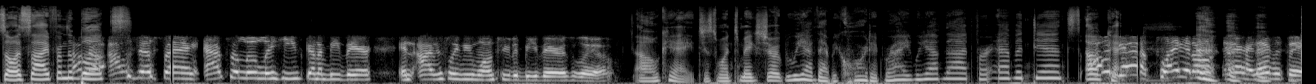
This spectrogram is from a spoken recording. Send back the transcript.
So, aside from the Oh, no, books, I was just saying, absolutely, he's going to be there, and obviously, we want you to be there as well. okay, just want to make sure we have that recorded, right? We have that for evidence. Okay, Oh yeah, play it on air and everything.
